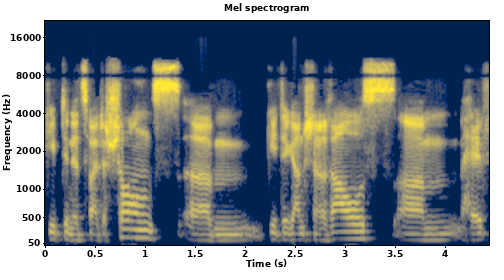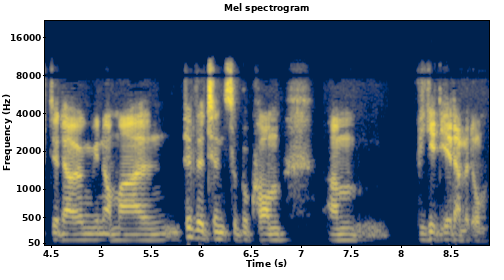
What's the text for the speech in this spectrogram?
gebt ihr eine zweite Chance? Ähm, geht ihr ganz schnell raus? Ähm, helft ihr da irgendwie nochmal einen Pivot hinzubekommen? Ähm, wie geht ihr damit um?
